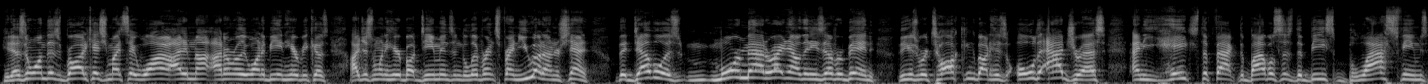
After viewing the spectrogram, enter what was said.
He doesn't want this broadcast. You might say, "Why? I'm not. I don't really want to be in here because I just want to hear about demons and deliverance." Friend, you got to understand. The devil is more mad right now than he's ever been because we're talking about his old address, and he hates the fact the Bible says the beast blasphemes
